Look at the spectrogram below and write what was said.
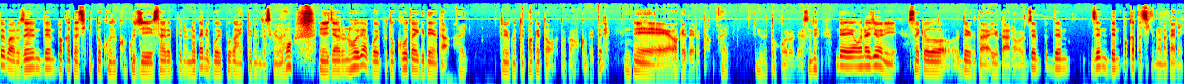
例えばあの全電波型式と告示されてる中に VoIP が入ってるんですけども、はえー JAL の方では VoIP と交代機データ。はいということでパケットとか含めてね、うんえー分けてると。はいいうところですね。で、同じように、先ほどディレクター言った、あの、全、全、全電波型式の中に、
